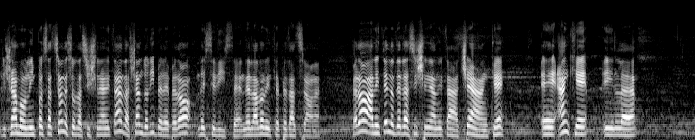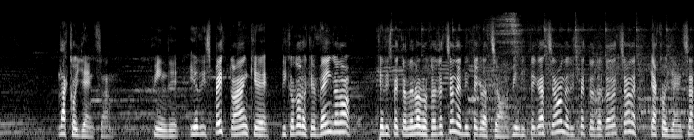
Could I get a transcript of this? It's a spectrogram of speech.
diciamo, un'impostazione sulla sicilianità lasciando libere però le stiliste nella loro interpretazione. Però all'interno della sicilianità c'è anche, eh, anche l'accoglienza, quindi il rispetto anche di coloro che vengono che rispetto alle loro tradizioni e l'integrazione, quindi integrazione, rispetto delle tradizioni e accoglienza.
